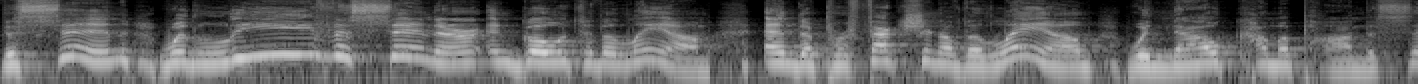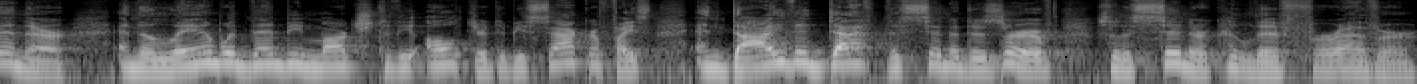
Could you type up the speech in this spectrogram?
the sin would leave the sinner and go to the lamb. And the perfection of the lamb would now come upon the sinner. And the lamb would then be marched to the altar to be sacrificed and die the death the sinner deserved so the sinner could live forever.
